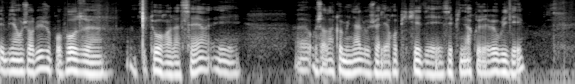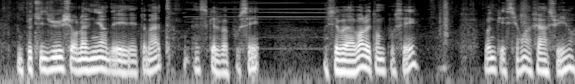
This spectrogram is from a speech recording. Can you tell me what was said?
eh bien aujourd'hui je vous propose euh, un petit tour à la serre et euh, au jardin communal où je vais aller repiquer des épinards que j'avais oubliés. Une petite vue sur l'avenir des tomates. Est-ce qu'elle va pousser? Est-ce qu'elle va avoir le temps de pousser? Bonne question, affaire à suivre.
